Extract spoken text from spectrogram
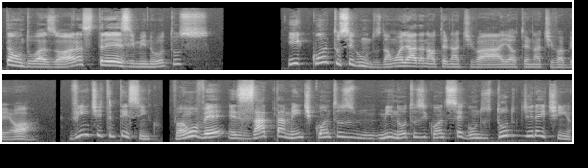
Então 2 horas, 13 minutos. E quantos segundos? Dá uma olhada na alternativa A e alternativa B, ó. 20 e 35. Vamos ver exatamente quantos minutos e quantos segundos, tudo direitinho,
